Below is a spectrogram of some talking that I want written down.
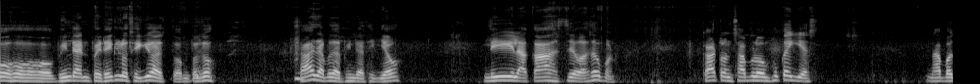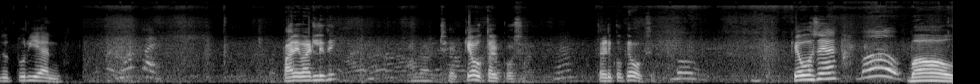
ઓહો ભીંડા ભાઈ ઢેકલો થઈ ગયો આજ તો આમ તો જો. સાજા બધા ભીંડા થઈ ગયા હો. લીલા કાસ જેવા છે પણ. કાટોન સાબળો મુકાઈ ગયા છે. ના બાજુ તુરિયા પારી પાણી વાટ લીધી? છે કેવો તડકો છે? તડકો કેવો છે? કેવો છે? બહુ.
